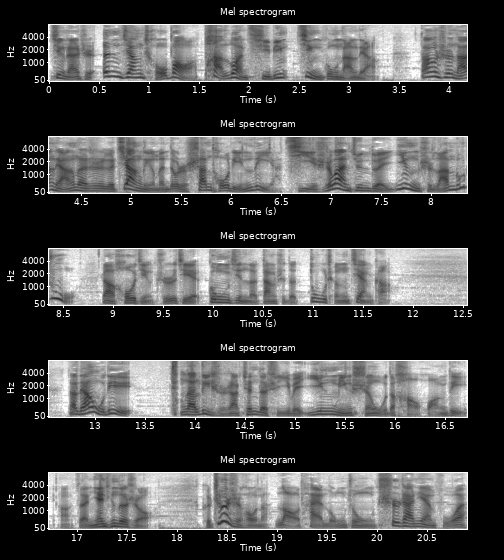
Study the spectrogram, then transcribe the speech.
竟然是恩将仇报啊，叛乱起兵进攻南梁。当时南梁的这个将领们都是山头林立啊，几十万军队硬是拦不住，让侯景直接攻进了当时的都城建康。那梁武帝。那历史上真的是一位英明神武的好皇帝啊！在年轻的时候，可这时候呢，老态龙钟，吃斋念佛啊，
